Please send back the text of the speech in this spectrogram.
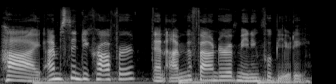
Hi, I'm Cindy Crawford, and I'm the founder of Meaningful Beauty.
